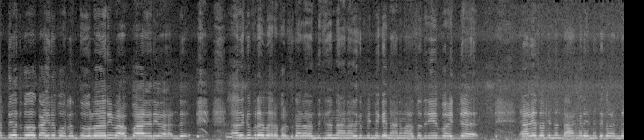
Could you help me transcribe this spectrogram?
அத்தேது போ கயிறு போடுறேன். தூள் ஏறி வாப்பா ஏறி வாண்டு. அதுக்கு பிறகு வேற பரிசுக்காரன் வந்துச்சு நான் அதுக்கு பின்னுக்கே நானும் ஆஸ்பத்திரியே போயிட்டேன். அதே சொல்லினோம் தாங்கள் என்னத்துக்கு வந்து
